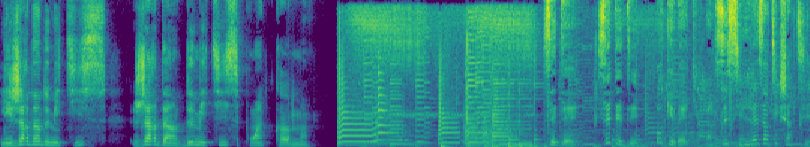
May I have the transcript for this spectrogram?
Les jardins de Métis, jardindemétis.com. C'était cet été au Québec par Cécile Lazartique-Chartier.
